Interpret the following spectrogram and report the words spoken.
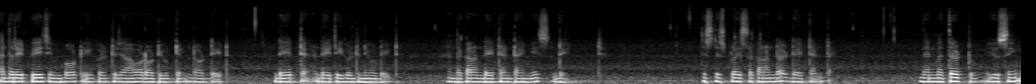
at the rate page import equal to java.util.date date. Date equal to new date. And the current date and time is date. This displays the current date and time. Then method 2 using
